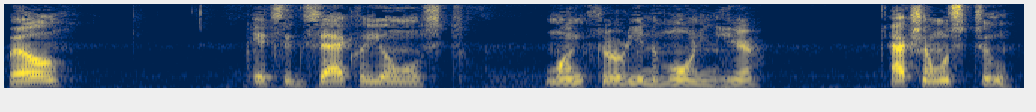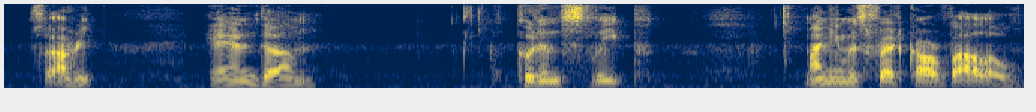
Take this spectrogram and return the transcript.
Well, it's exactly almost 1.30 in the morning here. Actually, almost 2, sorry. And um, couldn't sleep. My name is Fred Carvalho.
